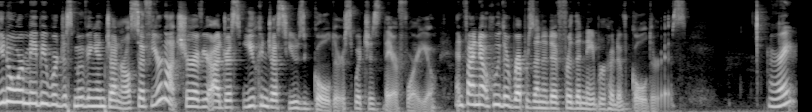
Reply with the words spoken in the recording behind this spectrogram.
you know, or maybe we're just moving in general. So if you're not sure of your address, you can just use Golders, which is there for you, and find out who the representative for the neighborhood of Golder is. All right.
